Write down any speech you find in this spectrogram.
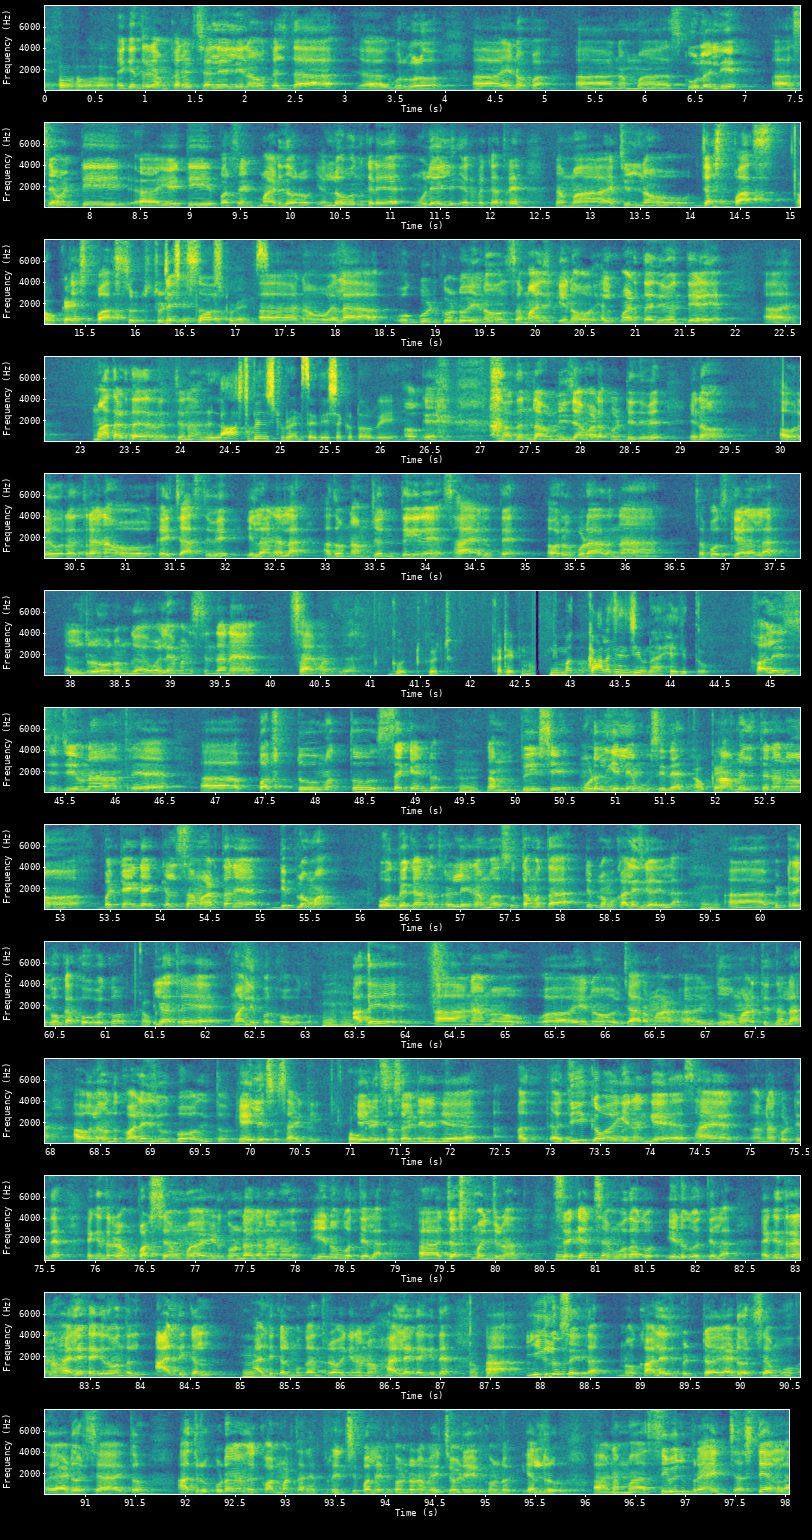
ಯಾಕೆಂದ್ರೆ ನಮ್ಮ ಕನ್ನಡ ಶಾಲೆಯಲ್ಲಿ ನಾವು ಕಲಿತ ಗುರುಗಳು ಏನಪ್ಪ ನಮ್ಮ ಸ್ಕೂಲಲ್ಲಿ ಸೆವೆಂಟಿ ಏಯ್ಟಿ ಪರ್ಸೆಂಟ್ ಮಾಡಿದವರು ಎಲ್ಲೋ ಒಂದು ಕಡೆ ಮೂಲೆಯಲ್ಲಿ ಇರಬೇಕಾದ್ರೆ ನಮ್ಮ ಆ್ಯಕ್ಚುಲಿ ನಾವು just pass just pass students. ನಾವು ಎಲ್ಲ ಒಗ್ಗೂಡ್ಕೊಂಡು ಏನೋ ಒಂದು ಸಮಾಜಕ್ಕೆ ಏನೋ ಹೆಲ್ಪ್ ಮಾಡ್ತಾ ಇದೀವಿ ಅಂತೇಳಿ ಮಾತಾಡ್ತಾ ಇದ್ದಾರೆ ಜನ. ಲಾಸ್ಟ್ ಬೆಂಚ್ ಸ್ಟೂಡೆಂಟ್ಸ್ ದೇಶ ಕಟ್ಟೋರಿ ಓಕೆ ಅದನ್ನ ನಾವು ನಿಜ ಮಾಡಕ್ ಹೊಂಟಿದೀವಿ. ಏನೋ ಅವ್ರ ಇವ್ರ ಹತ್ರ ನಾವು ಕೈ ಚಾಚ್ತೀವಿ ಇಲ್ಲ ಅನ್ನಲ್ಲ ಅದು ನಮ್ಮ ಜನತೆಗೆ ಸಹಾಯ ಆಗುತ್ತೆ. ಅವರು ಕೂಡ ಅದನ್ನ ಸಪೋಸ್ ಕೇಳಲ್ಲ ಎಲ್ಲರೂ ನಮ್ಗೆ ಒಳ್ಳೆ ಮನಸ್ಸಿಂದಾನೇ ಸಹಾಯ ಮಾಡ್ತಿದ್ದಾರೆ. ಗುಡ್ ಗುಡ್ ಕಟ್ ಇಟ್ ನಿಮ್ಮ ಕಾಲೇಜಿನ ಜೀವನ ಹೇಗಿತ್ತು? ಕಾಲೇಜ್ ಜೀವನ ಅಂದ್ರೆ ಫಸ್ಟ್ ಮತ್ತು ಸೆಕೆಂಡ್ ನಮ್ಮ ಪಿ ಯು ಸಿ ಮೂಡಲ್ಗೆಲ್ಲೇ ಮುಗಿಸಿದೆ. ಆಮೇಲೆ ನಾನು ಬಟ್ಟೆ ಅಂಗಡಿಯಾಗಿ ಕೆಲಸ ಮಾಡ್ತಾನೆ ಡಿಪ್ಲೊಮಾ ಓದ್ಬೇಕನ್ನೋದ್ರಲ್ಲಿ ನಮ್ಮ ಸುತ್ತಮುತ್ತ ಡಿಪ್ಲೊಮಾ ಕಾಲೇಜ್ಗಳಿಲ್ಲ. ಬಿಟ್ರೆ ಗೋಕಾಕ್ ಹೋಗ್ಬೇಕು ಇಲ್ಲಾಂದ್ರೆ ಮಾಲಿಪುರ್ಕ್ ಹೋಗ್ಬೇಕು. ಅದೇ ನಾನು ಏನು ವಿಚಾರ ಮಾ ಇದು ಮಾಡ್ತಿದ್ನಲ್ಲ ಅವಾಗಲೇ ಒಂದು ಕಾಲೇಜ್ ಉದ್ಭವ ಆಗಿತ್ತು K L A society K L A society ನನಗೆ ಅಧಿಕವಾಗಿ ನನಗೆ ಸಹಾಯನ ಕೊಟ್ಟಿದೆ. ಯಾಕೆಂದ್ರೆ ನಾವು ಫಸ್ಟ್ ಸೆಮ್ ಹಿಡ್ಕೊಂಡಾಗ ನಾನು ಏನೂ ಗೊತ್ತಿಲ್ಲ. ಜಸ್ಟ್ ಮಂಜುನಾಥ್. ಸೆಕೆಂಡ್ ಸೆಮ್ ಹೋದಾಗ ಏನೂ ಗೊತ್ತಿಲ್ಲ. ಯಾಕೆಂದ್ರೆ ನಾನು ಹೈಲೈಟ್ ಆಗಿದೆ ಒಂದು ಆರ್ಟಿಕಲ್ ಆರ್ಟಿಕಲ್ ಮುಖಾಂತರವಾಗಿ ನಾನು ಹೈಲೈಟ್ ಆಗಿದೆ ಈಗಲೂ ಸಹಿತ ನಾವು ಕಾಲೇಜ್ ಬಿಟ್ಟು ಎರಡು ವರ್ಷ ಎರಡು ವರ್ಷ ಆಯ್ತು. ಆದ್ರೂ ಕೂಡ ನನಗೆ ಕಾಲ್ ಮಾಡ್ತಾರೆ. ಪ್ರಿನ್ಸಿಪಲ್ ಹಿಡ್ಕೊಂಡು ನಮ್ಮ ಎಚ್ ಓ ಡಿ ಹಿಡ್ಕೊಂಡು ಎಲ್ಲರೂ ನಮ್ಮ ಸಿವಿಲ್ ಬ್ರ್ಯಾಂಚ್ ಅಷ್ಟೇ ಅಲ್ಲ.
